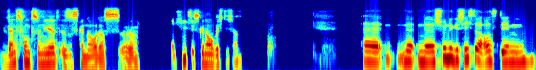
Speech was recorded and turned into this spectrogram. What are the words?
wenn es funktioniert, ist es genau das, äh, dann fühlt sich genau richtig an. Eine äh, ne, ne schöne Geschichte aus dem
